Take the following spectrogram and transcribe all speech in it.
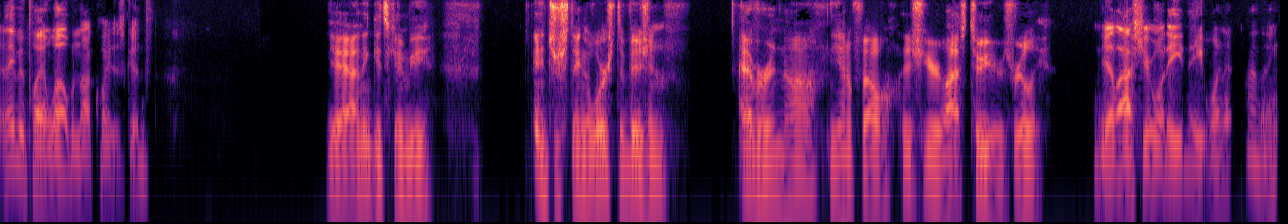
they've been playing well, but not quite as good. Yeah, I think it's going to be interesting. The worst division ever in uh, the NFL this year. Last two years, really. Yeah, last year what eight and eight win it, I think.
